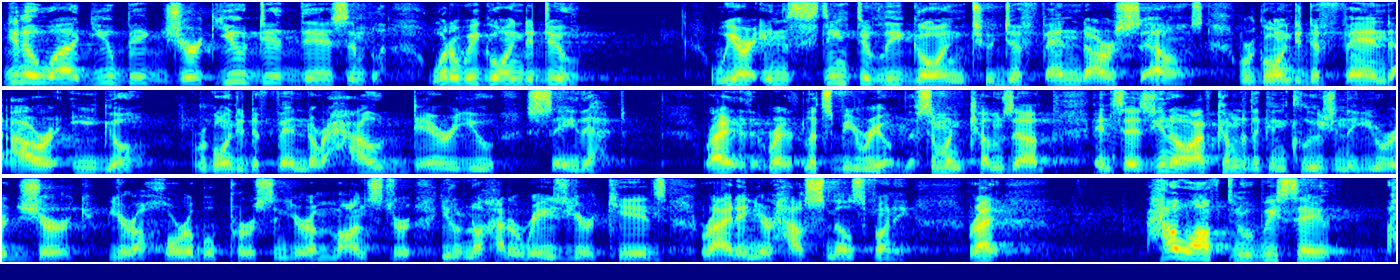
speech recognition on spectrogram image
you know what, you big jerk, you did this, and what are we going to do? We are instinctively going to defend ourselves. We're going to defend our ego. We're going to defend our, how dare you say that? Right? right? Let's be real. If someone comes up and says, you know, I've come to the conclusion that you're a jerk, you're a horrible person, you're a monster, you don't know how to raise your kids, right? And your house smells funny, right? How often would we say, ah,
